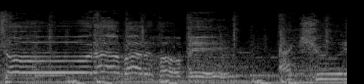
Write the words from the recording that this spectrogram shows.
বছর আবার হবে। এক সুরে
